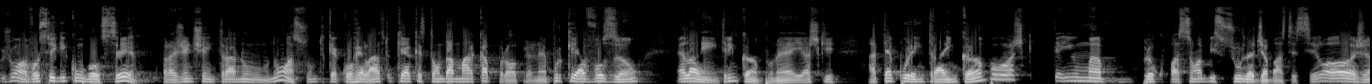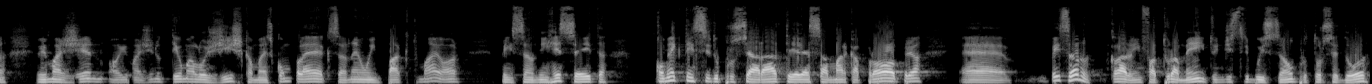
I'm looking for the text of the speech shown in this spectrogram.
João, vou seguir com você para a gente entrar num, num assunto que é correlato, que é a questão da marca própria, né? Porque a Vozão, ela entra em campo, né? E acho que até por entrar em campo, acho que tem uma preocupação absurda de abastecer loja. Eu imagino, eu imagino ter uma logística mais complexa, né? Um impacto maior, pensando em receita. Como é que tem sido para o Ceará ter essa marca própria? É, pensando, claro, em faturamento, em distribuição para o torcedor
